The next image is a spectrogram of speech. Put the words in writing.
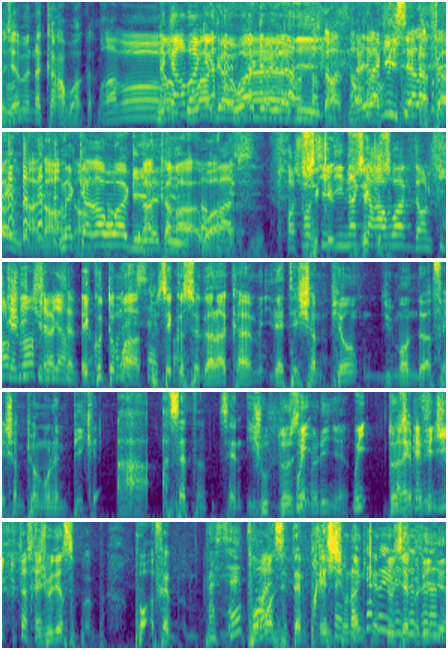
deuxième Nakarawaga. Bravo. Non, Nakarawa. Waga, Waga, il a dit. Il a glissé à la fin. Nakarawag, il a dit. Franchement, s'il dit Nakarawak dans le Kikadi, tu l'acceptes. Écoute-moi, tu sais que ce gars-là, quand même, il a été champion du monde, enfin champion olympique à, à 7. hein. Il joue deuxième Oui. ligne. hein. Oui, Deuxième avec les ligne. Fidji, tout à fait. je veux dire, pour, Ouais. moi, c'est impressionnant pas qu'il y qu'un deuxième ligne.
